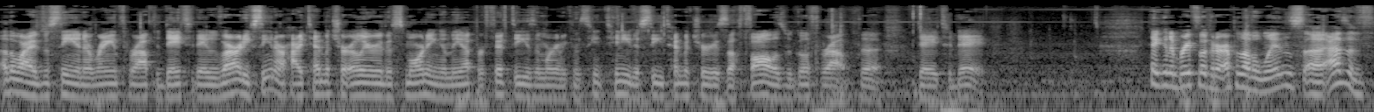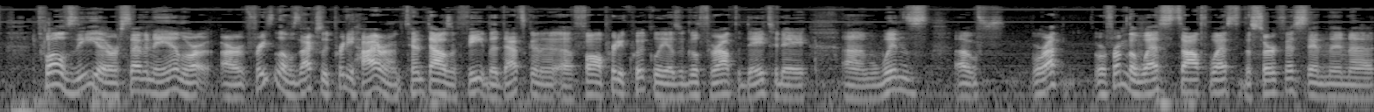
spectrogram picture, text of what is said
Otherwise, just seeing a rain throughout the day today. We've already seen our high temperature earlier this morning in the upper 50s, and we're going to continue to see temperatures fall as we go throughout the day today. Taking a brief look at our upper level winds, uh, as of 12Z or 7 a.m., our, our, freezing level is actually pretty high, around 10,000 feet, but that's going to uh, fall pretty quickly as we go throughout the day today. Um, winds, uh, we're up, we're from the west southwest of the surface, and then uh,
